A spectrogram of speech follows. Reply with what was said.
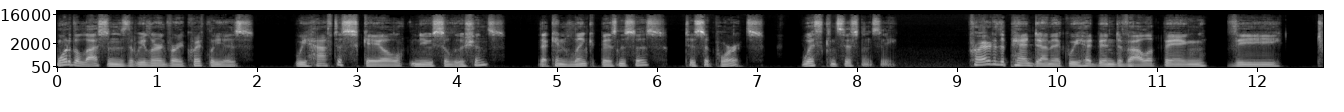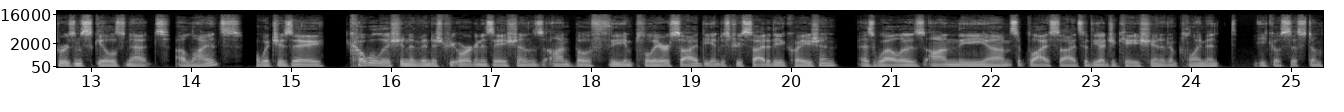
One of the lessons that we learned very quickly is we have to scale new solutions that can link businesses to supports with consistency. Prior to the pandemic, we had been developing the Tourism Skills Net Alliance, which is a coalition of industry organizations on both the employer side, the industry side of the equation, as well as on the um, supply side, so the education and employment ecosystem.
